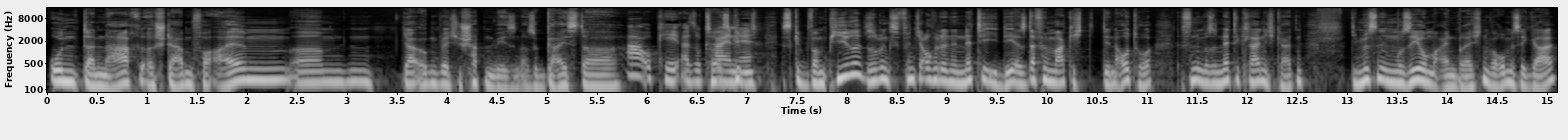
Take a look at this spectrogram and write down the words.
Und danach äh, sterben vor allem ähm, ja irgendwelche Schattenwesen, also Geister. Ah, okay, also keine. Es gibt, es gibt Vampire, das übrigens finde ich auch wieder eine nette Idee. Also dafür mag ich den Autor. Das sind immer so nette Kleinigkeiten. Die müssen in ein Museum einbrechen, warum ist egal.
